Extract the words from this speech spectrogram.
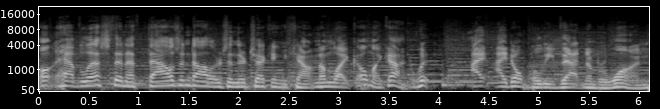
uh, have less than a thousand dollars in their checking account, and I'm like, oh my god, what? I I don't believe that. Number one.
